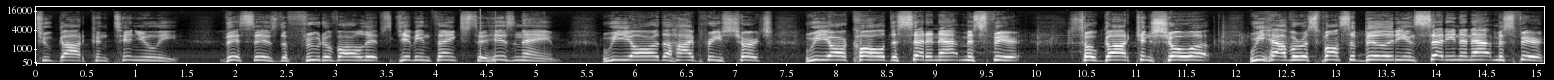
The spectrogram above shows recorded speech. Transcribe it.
to God continually. This is the fruit of our lips, giving thanks to his name. We are the high priest church. We are called to set an atmosphere so God can show up. We have a responsibility in setting an atmosphere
